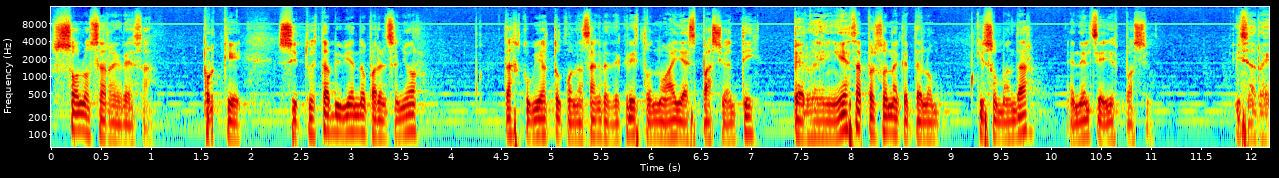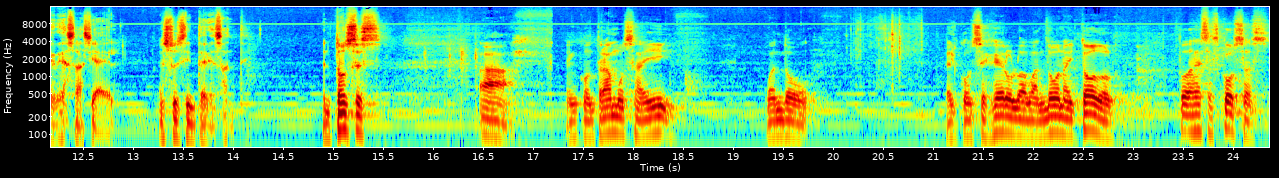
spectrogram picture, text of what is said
Solo se regresa. Porque si tú estás viviendo para el Señor, estás cubierto con la sangre de Cristo, no haya espacio en ti. Pero en esa persona que te lo quiso mandar, en él sí hay espacio. Y se regresa hacia él. Eso es interesante. Entonces, ah, encontramos ahí cuando el consejero lo abandona y todo, todas esas cosas,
